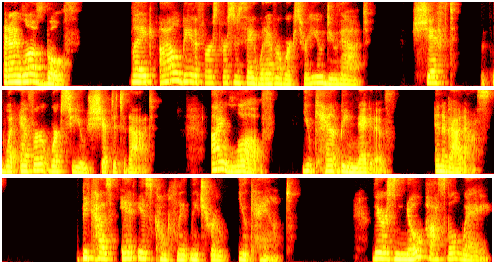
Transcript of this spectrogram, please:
And I love both. Like, I'll be the first person to say, whatever works for you, do that. Shift whatever works to you, shift it to that. I love you can't be negative and a badass because it is completely true. You can't. There's no possible way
